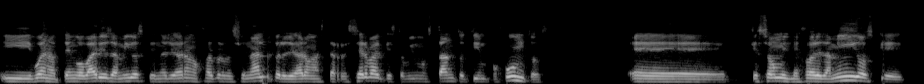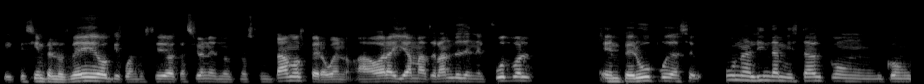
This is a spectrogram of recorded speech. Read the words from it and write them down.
Y bueno, tengo varios amigos que no llegaron a jugar profesional, pero llegaron hasta reserva, que estuvimos tanto tiempo juntos. Eh, que son mis mejores amigos, que, que, siempre los veo, que cuando estoy de vacaciones nos, nos juntamos, pero bueno, ahora ya más grandes en el fútbol, en Perú pude hacer una linda amistad con, con,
